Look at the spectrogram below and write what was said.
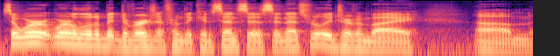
so we're, we're a little bit divergent from the consensus, and that's really driven by. Um,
